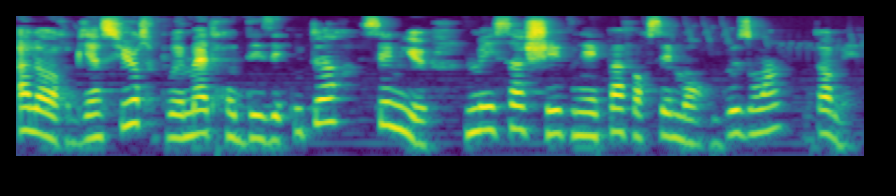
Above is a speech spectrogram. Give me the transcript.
Alors, bien sûr, si vous pouvez mettre des écouteurs, c'est mieux, mais sachez que vous n'avez pas forcément besoin d'en mettre.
